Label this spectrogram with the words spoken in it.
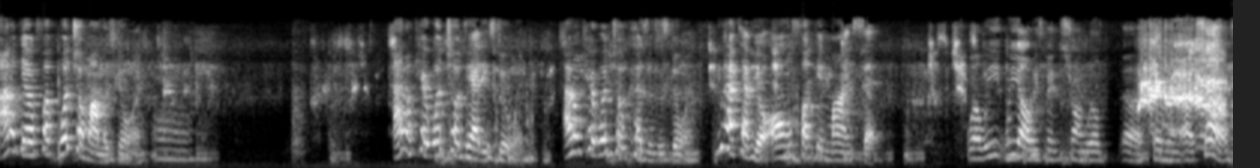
I don't give a fuck what your mama's doing. Mm. I don't care what your daddy's doing. I don't care what your cousins is doing. You have to have your own fucking mindset. Well, we we always been strong-willed uh, children ourselves,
